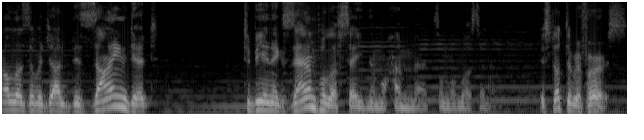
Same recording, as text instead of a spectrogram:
Allah designed it to be an example of Sayyidina Muhammad it's not the reverse.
